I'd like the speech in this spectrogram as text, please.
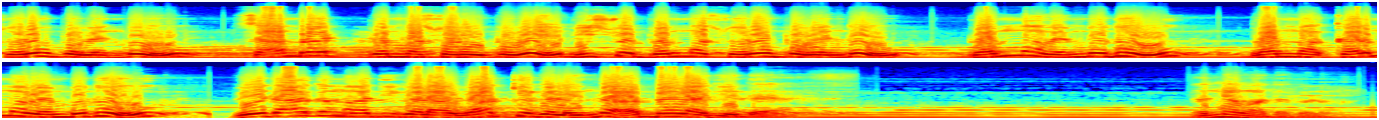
ಸ್ವರೂಪವೆಂದು, ಸಾಮ್ರಾಟ್ ಬ್ರಹ್ಮ ಸ್ವರೂಪವೇ ವಿಶ್ವ ಬ್ರಹ್ಮ ಸ್ವರೂಪವೆಂದು ಬ್ರಹ್ಮವೆಂಬುದು ಬ್ರಹ್ಮ ಕರ್ಮವೆಂಬುದು ವೇದಾಗಮಾದಿಗಳ ವಾಕ್ಯಗಳಿಂದ ಬೆಳಗಿದೆ. ಧನ್ಯವಾದಗಳು.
